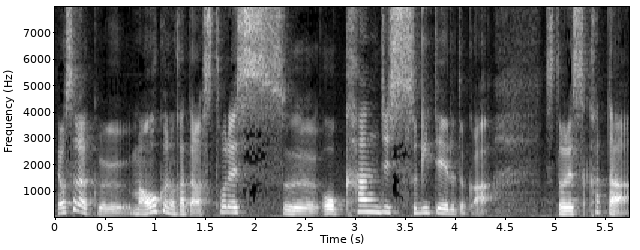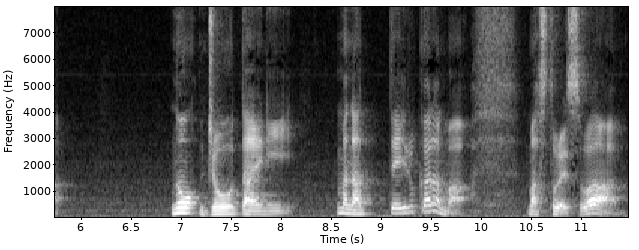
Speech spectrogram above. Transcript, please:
でおそらく、まあ、多くの方はストレスを感じすぎているとかストレス型の状態に、まあ、なっているから、まあ、まあ、ストレスは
